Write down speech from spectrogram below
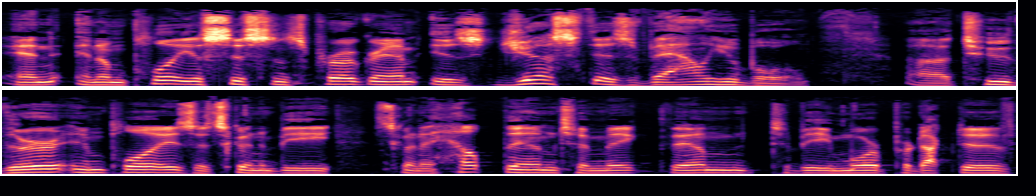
and an employee assistance program is just as valuable uh, to their employees. It's going to be it's going to help them to make them to be more productive,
